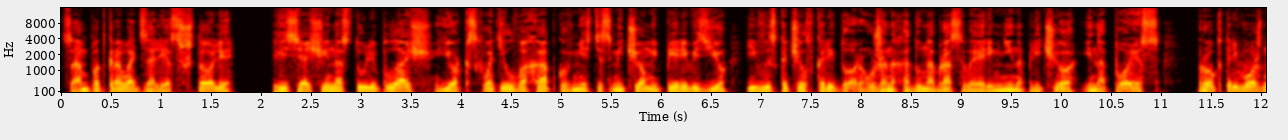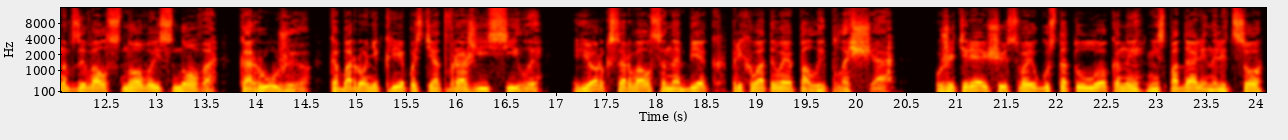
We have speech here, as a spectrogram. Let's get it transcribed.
Сам под кровать залез, что ли? Висящий на стуле плащ Йорк схватил в охапку вместе с мечом и перевязью и выскочил в коридор, уже на ходу набрасывая ремни на плечо и на пояс. Рок тревожно взывал снова и снова, к оружию, к обороне крепости от вражьей силы. Йорк сорвался на бег, прихватывая полы плаща. Уже теряющие свою густоту локоны не спадали на лицо,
